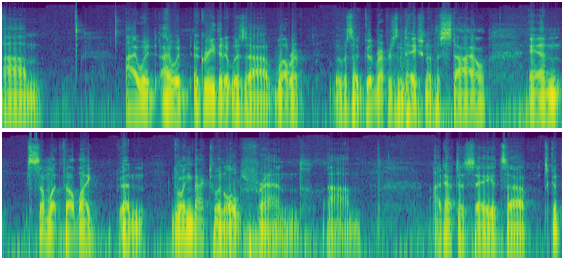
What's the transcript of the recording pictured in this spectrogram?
Um, I would I would agree that it was uh, well rep- it was a good representation of the style, and somewhat felt like an, going back to an old friend. Um, I'd have to say it's a it's a good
